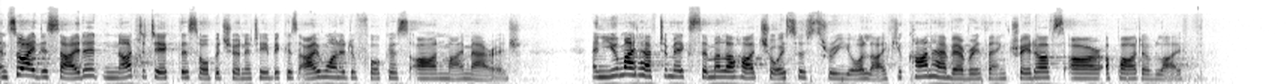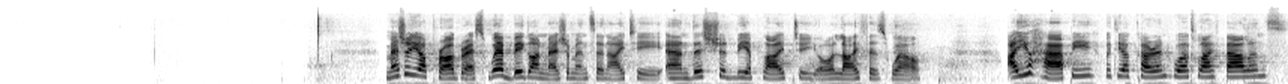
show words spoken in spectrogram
And so I decided not to take this opportunity because I wanted to focus on my marriage. And you might have to make similar hard choices through your life. You can't have everything, trade offs are a part of life. Measure your progress. We're big on measurements in IT, and this should be applied to your life as well. Are you happy with your current work life balance?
